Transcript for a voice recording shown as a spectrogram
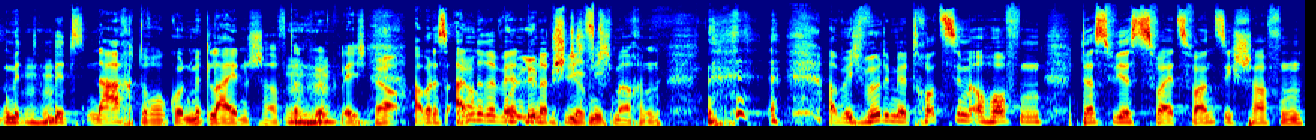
mit, mit Nachdruck und mit Leidenschaft dann wirklich. Ja. Aber das Ja. andere Und werden wir natürlich nicht machen. Aber ich würde mir trotzdem erhoffen, dass wir es 2020 schaffen,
